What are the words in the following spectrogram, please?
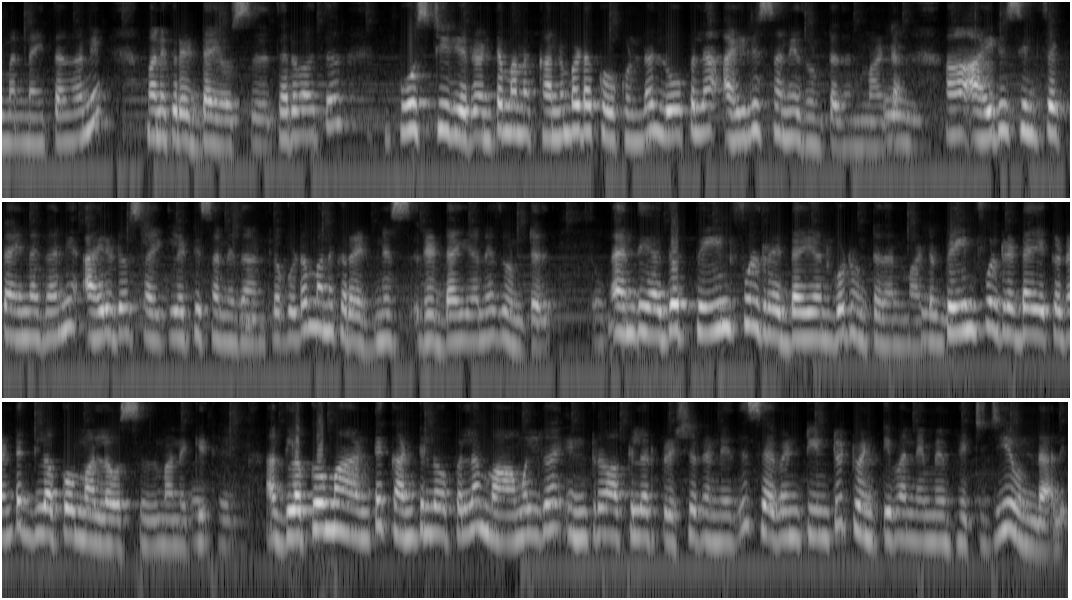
ఏమన్నా అయితే కానీ మనకి రెడ్ ఐ వస్తుంది. తర్వాత పోస్టీరియర్ అంటే మనకు కనబడకోకుండా లోపల ఐరిస్ అనేది ఉంటుంది అనమాట ఆ ఐరిస్ ఇన్ఫెక్ట్ అయినా కానీ ఐరిడోసైక్లటిస్ అనే దాంట్లో కూడా మనకు రెడ్నెస్ రెడ్ ఐ అనేది ఉంటుంది. And the other painful red eye అని కూడా ఉంటుంది అనమాట పెయిన్ఫుల్ రెడ్ ఐ ఎక్కడంటే గ్లకోమాలో వస్తుంది మనకి. ఆ గ్లకోమా అంటే కంటి లోపల మామూలుగా ఇంట్రాక్యులర్ ప్రెషర్ అనేది seventeen to twenty one mmHg ఉండాలి.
